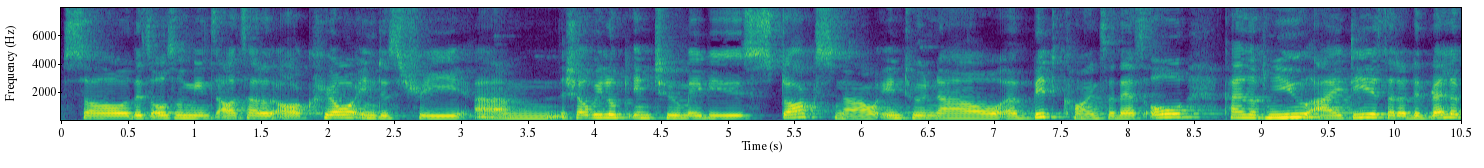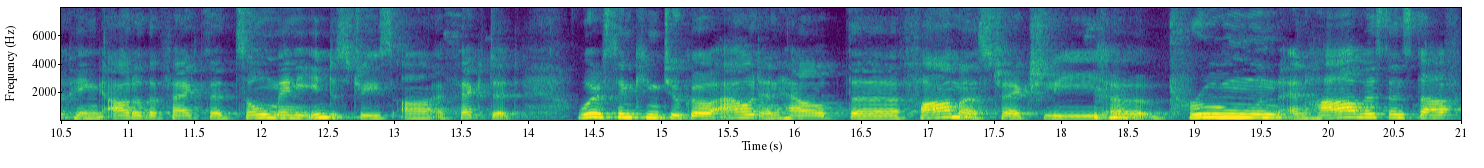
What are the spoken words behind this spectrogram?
So this also means outside of our core industry, um, shall we look into maybe stocks now, into now uh, Bitcoin? So there's all kinds of new ideas that are developing out of the fact that so many industries are affected we're thinking to go out and help the farmers to actually uh, prune and harvest and stuff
